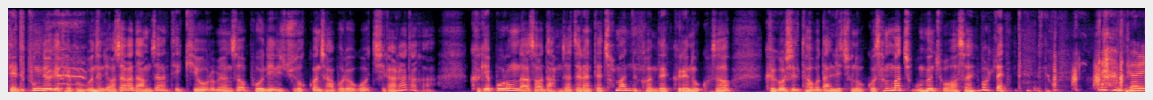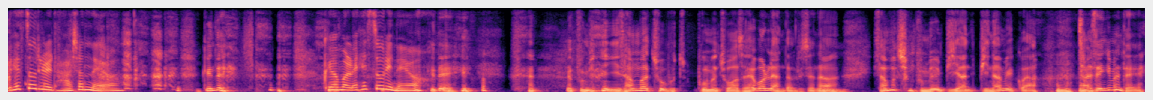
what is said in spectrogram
데이트 폭력의 대부분은 여자가 남자한테 기어오르면서 본인이 주도권 잡으려고 지랄하다가 그게 뽀록 나서 남자들한테 처맞는 건데 그래 놓고서 그거 싫다고 난리 쳐 놓고 상 맞춰 보면 좋아서 해볼래. 별 햇소리를 다 하셨네요. 근데 그야말로 햇소리네요. 근데 분명히 이상 맞춰 보면 좋아서 해볼래 한다 그러잖아. 음. 이상 맞추면 분명히 비한, 비남일 거야. 잘생기면 돼.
